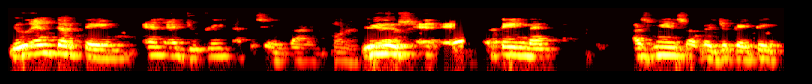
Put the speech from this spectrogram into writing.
you entertain and educate at the same time. Correct. You Yeah. use e- entertainment as means of educating.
